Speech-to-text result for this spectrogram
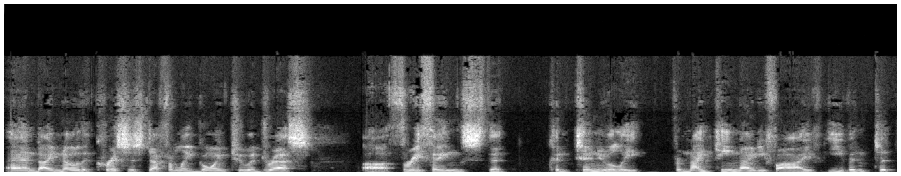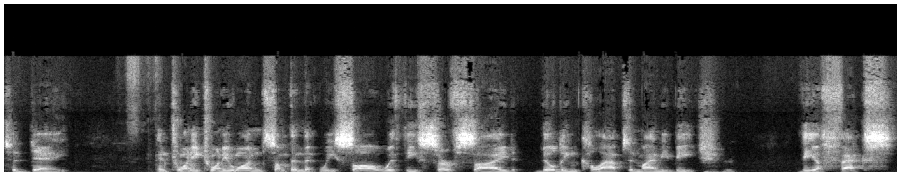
And I know that Chris is definitely going to address uh, three things that continually, from 1995 even to today, in 2021, something that we saw with the Surfside building collapse in Miami Beach, mm-hmm. the effects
